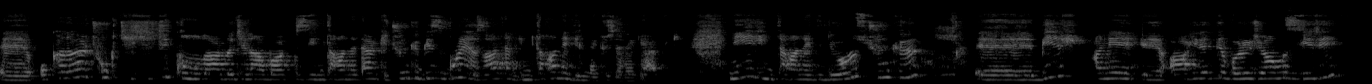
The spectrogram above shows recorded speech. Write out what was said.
E, o kadar çok çeşitli konularda Cenab-ı Hak bizi imtihan eder ki çünkü biz buraya zaten imtihan edilmek üzere geldik. Niye imtihan ediliyoruz? Çünkü e, bir hani e, ahirette varacağımız yeri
